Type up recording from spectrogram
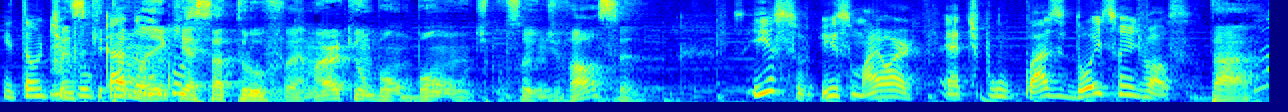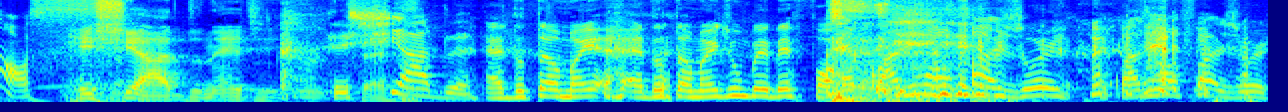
Então, tipo, Mas que tamanho um. que é cons- essa trufa? É maior que um bombom, tipo um sonho de valsa? Isso, isso, maior. É tipo quase dois sonhos de valsa. Tá. Nossa. Recheado, né? De... Recheado, é. É do tamanho, é do tamanho de um bebê foca. É quase um alfajor. É quase um alfajor.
